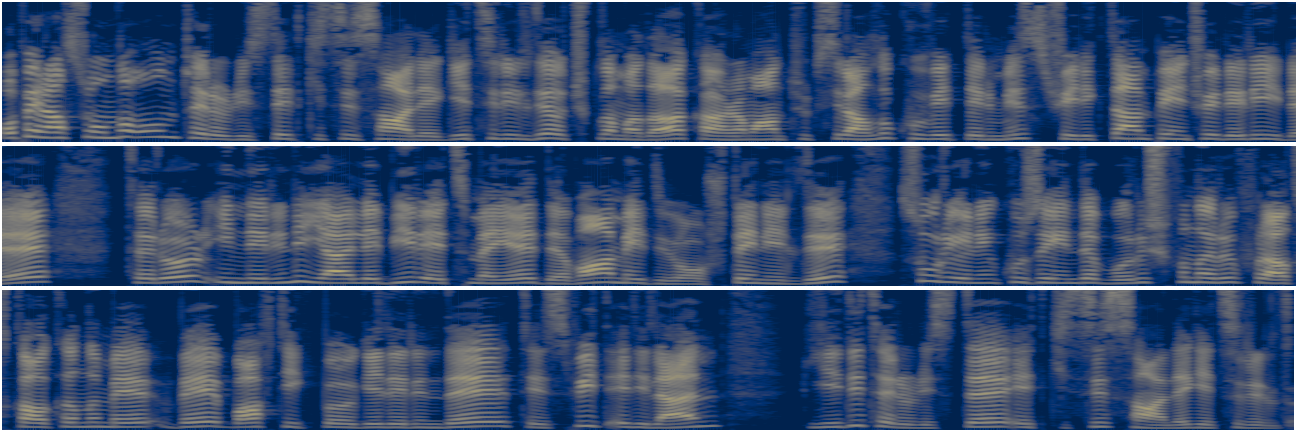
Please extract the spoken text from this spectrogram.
Operasyonda 10 terörist etkisiz hale getirildi. Açıklamada kahraman Türk Silahlı Kuvvetlerimiz çelikten pençeleriyle terör inlerini yerle bir etmeye devam ediyor denildi. Suriye'nin kuzeyinde Barış Pınarı, Fırat Kalkanı ve Baftik bölgelerinde tespit edilen 7 terörist de etkisiz hale getirildi.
